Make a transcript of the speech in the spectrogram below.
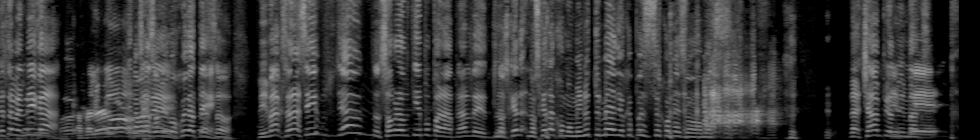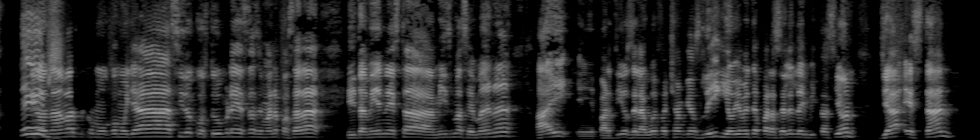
Dios te bendiga. Hasta luego. Un abrazo, amigo, cuídate. Abrazo. Mi Max, ahora sí, pues, ya nos sobra un tiempo para hablar de Nos queda, nos queda como minuto y medio. ¿Qué puedes hacer con eso, Max? la Champions, mi Max. Este, digo, nada más como, como ya ha sido costumbre esta semana pasada y también esta misma semana, hay eh, partidos de la UEFA Champions League y obviamente para hacerles la invitación, ya están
